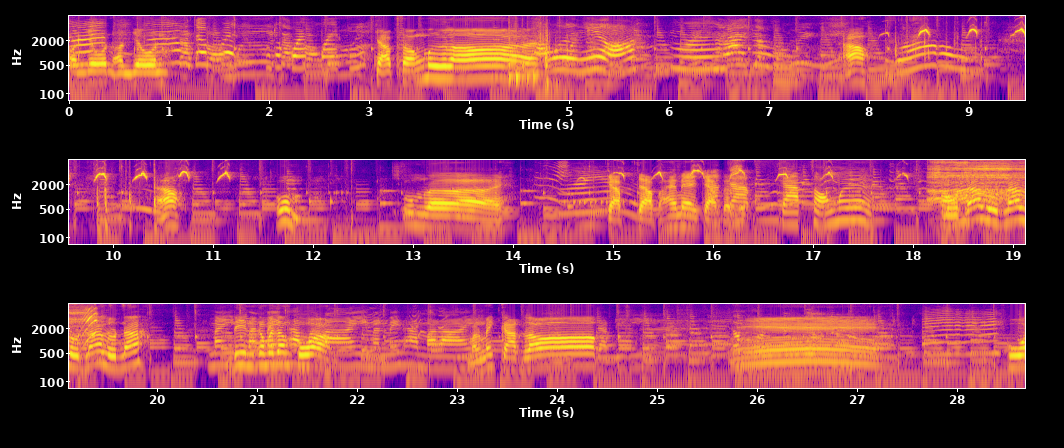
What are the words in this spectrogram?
อ่อนโยนอ่อนโยน จับสองมือจับสองมือจับสองมือเลยเอาอย่างนี้เหรอไม่ได้จับสองมืออย่างนี้เอาว้าวเอาอุ้ม อุ้มเลย จับจับให้แม่จับแบบจันี้บจับสองมือ หลุดนะหลุดนะหลุดนะหลุดนะ ไม่ดิ้นก็ไม่ต้องกลัว มันไม่ทำอะไร มันไม่กัดหรอกจับดีนี่กลัว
